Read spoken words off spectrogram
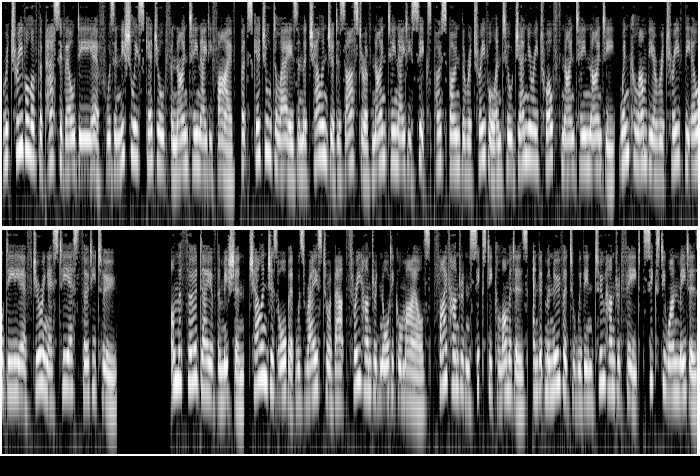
Retrieval of the passive LDEF was initially scheduled for 1985, but schedule delays and the Challenger disaster of 1986 postponed the retrieval until January 12, 1990, when Columbia retrieved the LDEF during STS-32. On the third day of the mission, Challenger's orbit was raised to about 300 nautical miles 560 kilometers, and it maneuvered to within 200 feet 61 meters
